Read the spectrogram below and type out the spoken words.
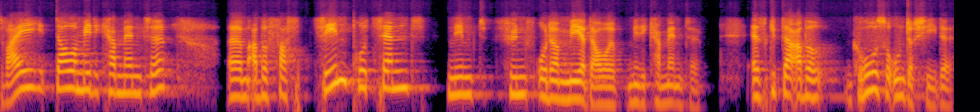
zwei Dauermedikamente, ähm, aber fast zehn Prozent nimmt fünf oder mehr Dauermedikamente. Es gibt da aber große Unterschiede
